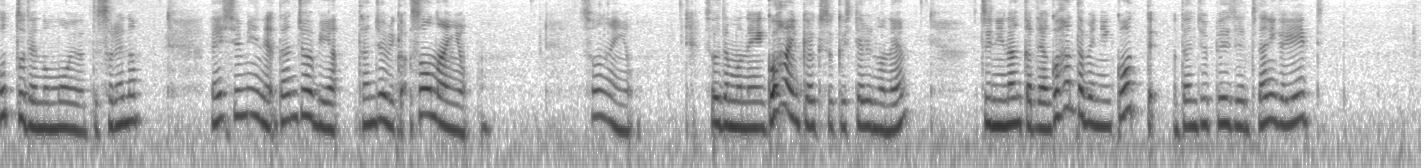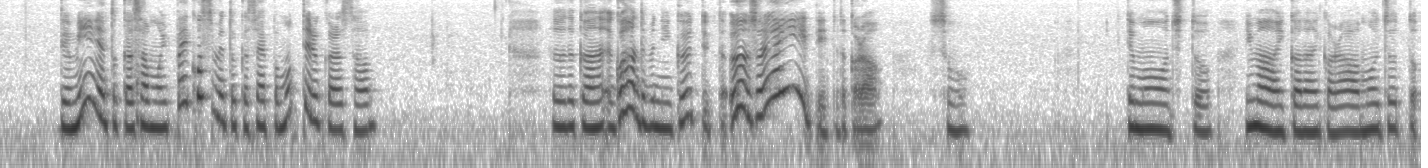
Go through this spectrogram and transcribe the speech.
ホットで飲もうよってそれな。来週みーね。誕生日や。誕生日か。そうなんよ。そうなんよ。そうでもねご飯行く約束してるのね。普通になんかじゃあご飯食べに行こうって。お誕生日プレゼント何がいいって。でミーネとかさもういっぱいコスメとかさやっぱ持ってるからさ。そうだからご飯食べに行くって言った。うんそれがいいって言ってたから。そう。でもちょっと今は行かないからもうちょっと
